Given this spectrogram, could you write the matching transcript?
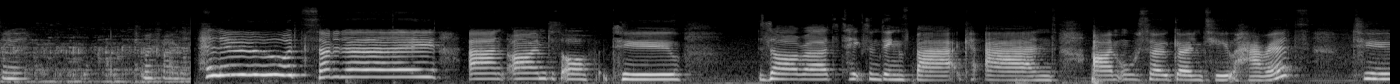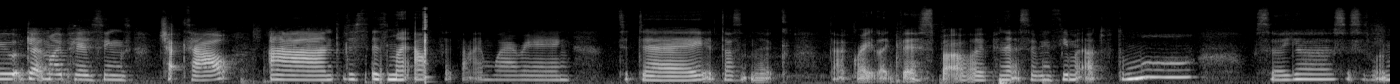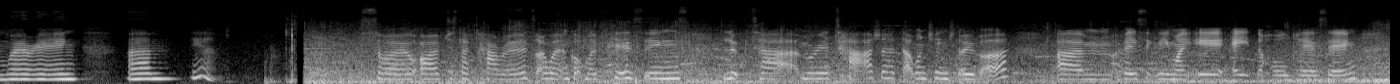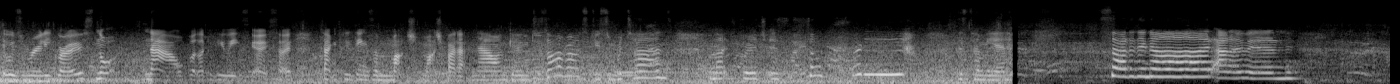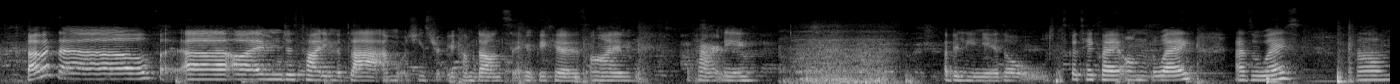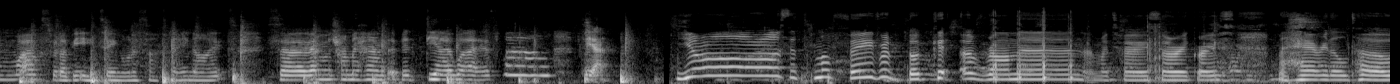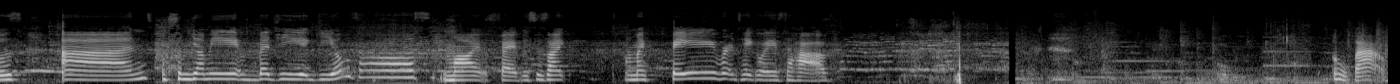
so yeah, it's my Friday. Hello, it's Saturday, and I'm just off to Zara to take some things back and I'm also going to Harrods to get my piercings checked out and this is my outfit that I'm wearing today. It doesn't look that great like this, but I'll open it so we can see my outfit more. So yes, this is what I'm wearing. Um, yeah. So I've just left Harrods. I went and got my piercings, looked at Maria Tash. I had that one changed over. Um, basically my ear ate the whole piercing. It was really gross. Not now, but like a few weeks ago. So thankfully things are much, much better. Now I'm going to Zara to do some returns. Knightsbridge is so pretty this time of year. Saturday night and I'm in by myself. Uh, I'm just tidying the flat and watching Strictly Come Dancing because I'm apparently a billion years old. Let's go takeaway on the way, as always. Um, what else would I be eating on a Saturday night? So I'm gonna try my hand a bit DIY as well. So yeah. Yes, it's my favorite bucket of ramen. And my toes, sorry, gross. My hairy little toes. And some yummy veggie gyoza. My fave. This is like one of my favorite takeaways to have. Oh, oh wow.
